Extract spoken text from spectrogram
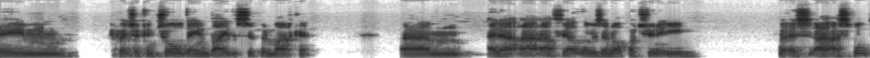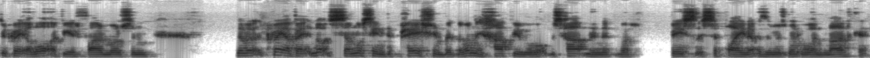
um, which are controlled then by the supermarket. Um, and I, I, felt there was an opportunity. But I, I spoke to quite a lot of beer farmers, and they were quite a bit, not, I'm not saying depression, but they weren't happy with what was happening. That were basically supplying everything was going to one market.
